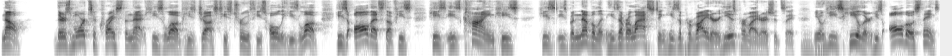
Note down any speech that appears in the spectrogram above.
Now there's more to christ than that. He's love he's just he's truth he's holy he's love he's all that stuff. He's he's he's kind he's he's he's benevolent he's everlasting he's a provider he is provider i should say. You know mm-hmm. he's healer he's all those things.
